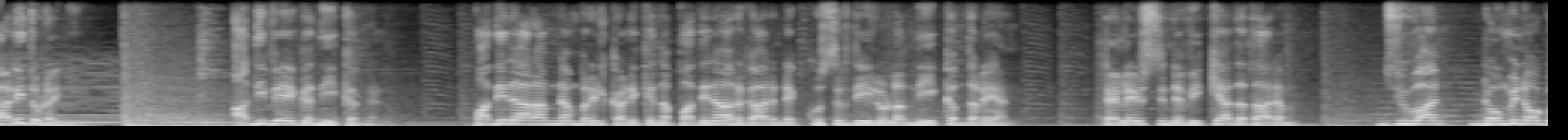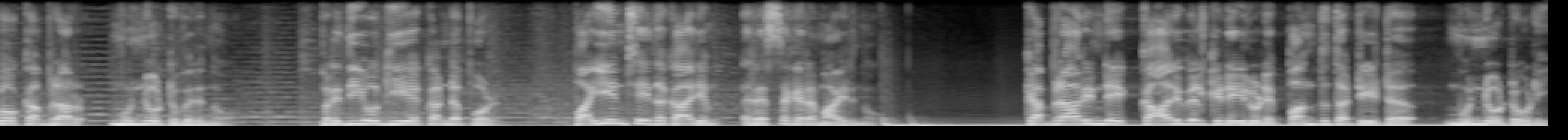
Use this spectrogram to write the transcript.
കളി തുടങ്ങി. അതിവേഗ നീക്കങ്ങൾ. പതിനാറാം നമ്പറിൽ കളിക്കുന്ന പതിനാറുകാരന്റെ കുസൃതിയിലുള്ള നീക്കം തടയാൻ ടെലേഴ്സിന്റെ വിഖ്യാത താരം ജുവാൻ ഡൊമിനോഗോ കബ്രാർ മുന്നോട്ട് വരുന്നു. പ്രതിയോഗിയെ കണ്ടപ്പോൾ പയ്യൻ ചെയ്ത കാര്യം രസകരമായിരുന്നു. കബ്രാറിന്റെ കാലുകൾക്കിടയിലൂടെ പന്ത് തട്ടിയിട്ട് മുന്നോട്ടോടി.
